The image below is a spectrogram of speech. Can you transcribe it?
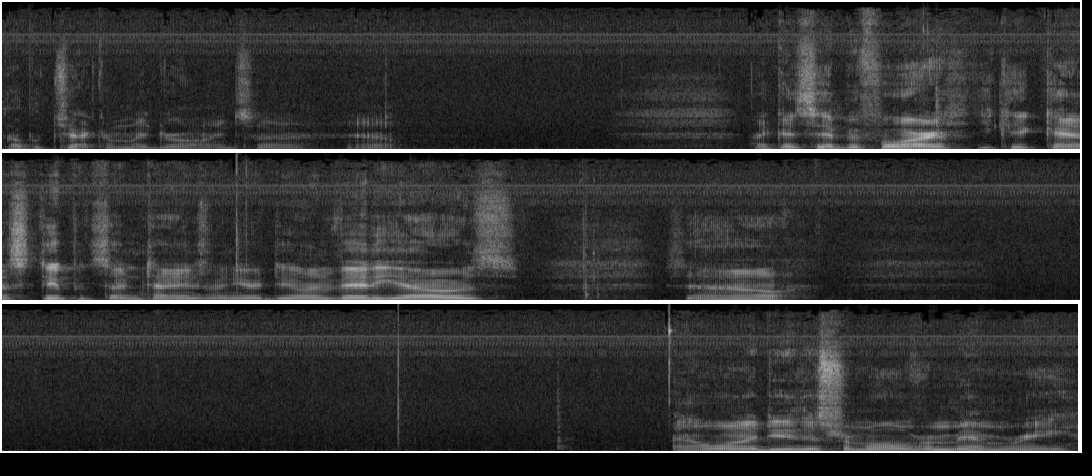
Double check on my drawings, so yeah. Like I said before, you get kind of stupid sometimes when you're doing videos. So I don't want to do this from all from memory.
